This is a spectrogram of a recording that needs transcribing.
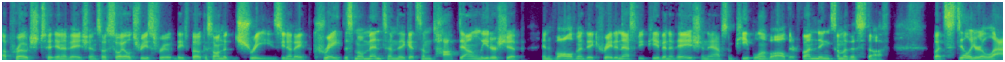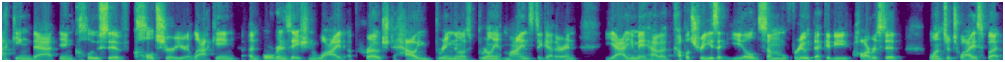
approach to innovation. So soil trees fruit. They focus on the trees. You know, they create this momentum. They get some top-down leadership involvement. They create an SVP of innovation. They have some people involved. They're funding some of this stuff but still you're lacking that inclusive culture. You're lacking an organization wide approach to how you bring the most brilliant minds together. And yeah you may have a couple trees that yield some fruit that could be harvested once or twice but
